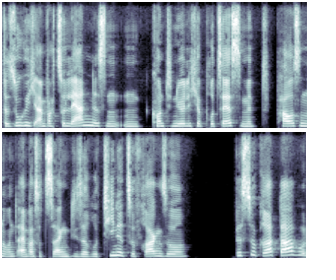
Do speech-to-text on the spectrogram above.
versuche ich einfach zu lernen, ist ein, ein kontinuierlicher Prozess mit Pausen und einfach sozusagen dieser Routine zu fragen, so, bist du gerade da, wo,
